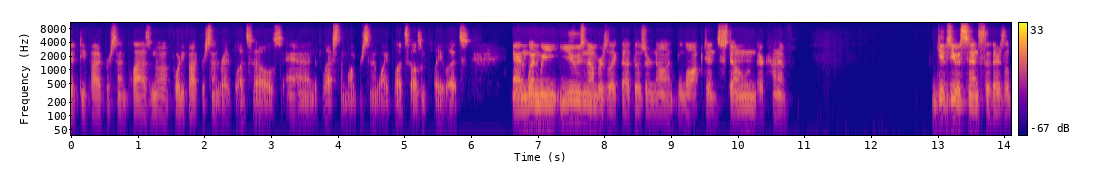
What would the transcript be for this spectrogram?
55% plasma, 45% red blood cells, and less than 1% white blood cells and platelets. And when we use numbers like that, those are not locked in stone. They're kind of gives you a sense that there's a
